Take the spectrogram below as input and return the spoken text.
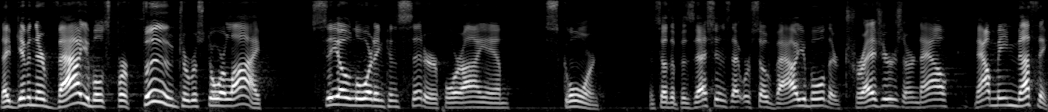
They've given their valuables for food to restore life. See, O Lord, and consider, for I am scorned. And so the possessions that were so valuable, their treasures, are now, now mean nothing.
